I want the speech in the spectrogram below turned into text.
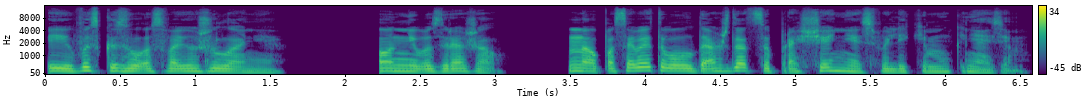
и высказала свое желание. Он не возражал, но посоветовал дождаться прощания с великим князем.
